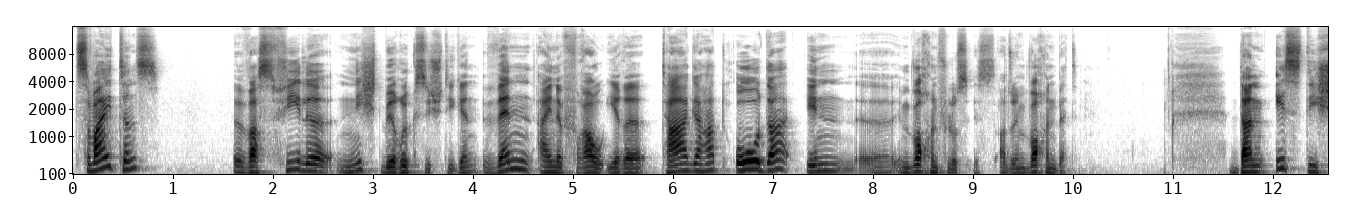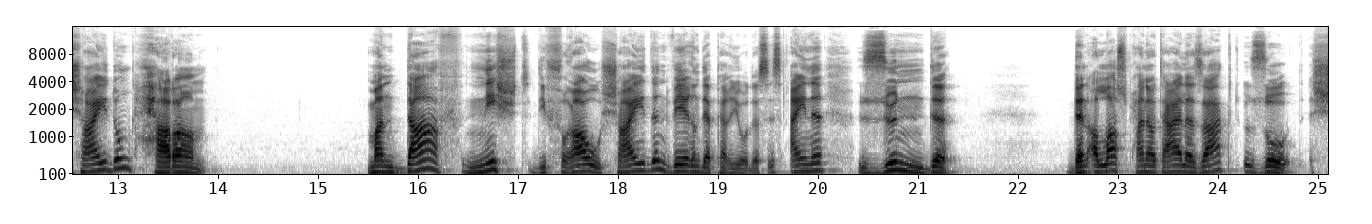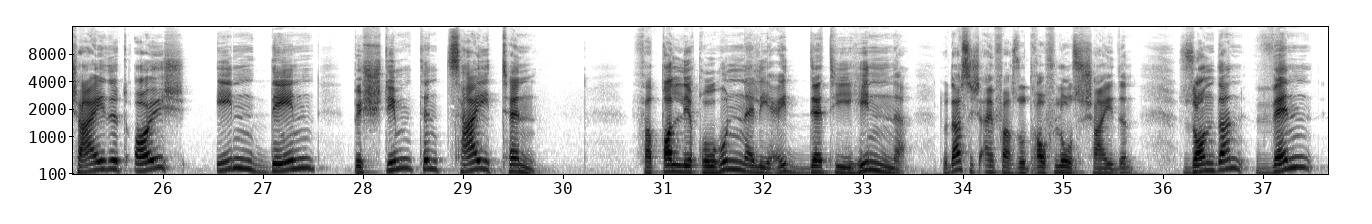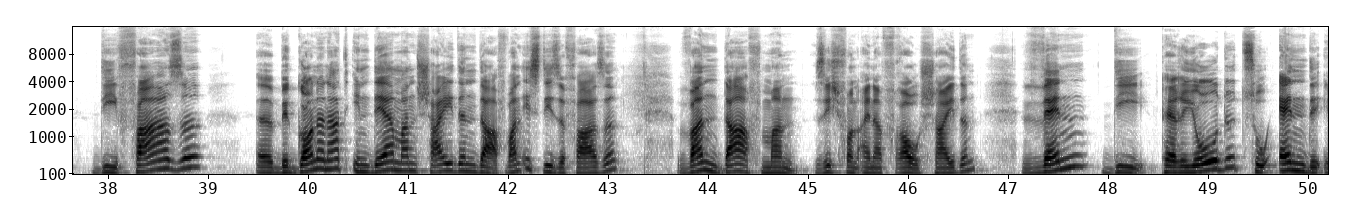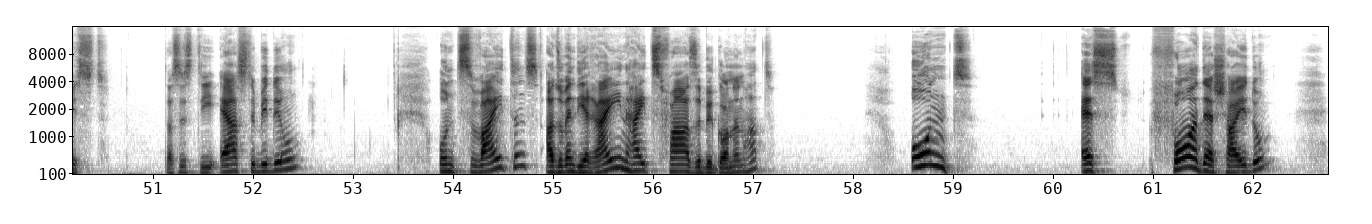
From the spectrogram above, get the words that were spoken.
Zweitens, was viele nicht berücksichtigen, wenn eine Frau ihre Tage hat oder in, äh, im Wochenfluss ist, also im Wochenbett, dann ist die Scheidung haram. Man darf nicht die Frau scheiden während der Periode. Das ist eine Sünde. Denn Allah subhanahu wa ta'ala sagt, so scheidet euch in den bestimmten Zeiten. فَطَلِّقُهُنَّ لِعِدَّتِهِنَّ Du darfst nicht einfach so drauf losscheiden, sondern wenn die Phase äh, begonnen hat, in der man scheiden darf. Wann ist diese Phase? Wann darf man sich von einer Frau scheiden? Wenn die Periode zu Ende ist. Das ist die erste Bedingung. Und zweitens, also wenn die Reinheitsphase begonnen hat und es vor der Scheidung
